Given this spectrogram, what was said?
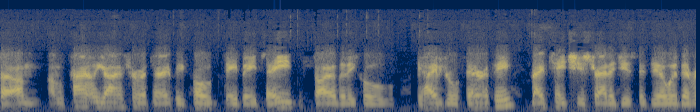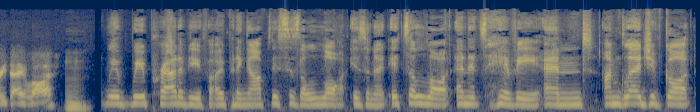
So I'm, I'm currently going through a therapy called DBT, Dialectical Behavioral Therapy. They teach you strategies to deal with everyday life. Hmm. We're, we're proud of you for opening up. This is a lot, isn't it? It's a lot and it's heavy. And I'm glad you've got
